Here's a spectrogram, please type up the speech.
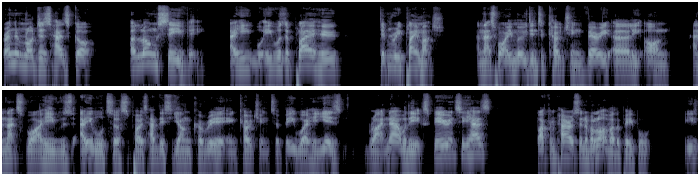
Brendan Rodgers has got a long CV. Uh, he he was a player who didn't really play much, and that's why he moved into coaching very early on, and that's why he was able to, I suppose, have this young career in coaching to be where he is right now with the experience he has. By comparison of a lot of other people, He's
